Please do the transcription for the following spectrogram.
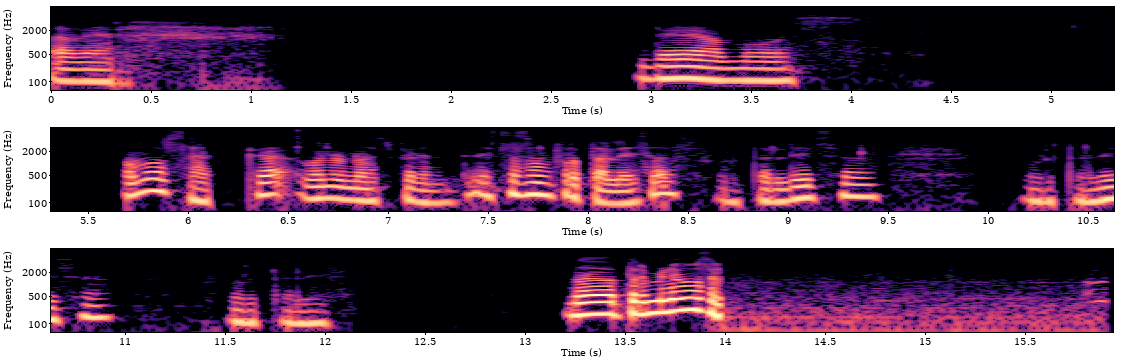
A ver. Veamos. Vamos acá. Bueno, no, esperen. Estas son fortalezas. Fortaleza. Fortaleza. Fortaleza. No, terminemos el... Oh.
